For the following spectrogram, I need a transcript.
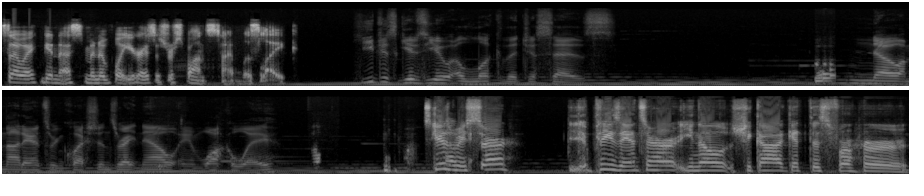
so I can get an estimate of what your guys' response time was like." He just gives you a look that just says, "No, I'm not answering questions right now," and walk away. Excuse Okay. me, sir. Please answer her. You know, she gotta get this for her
